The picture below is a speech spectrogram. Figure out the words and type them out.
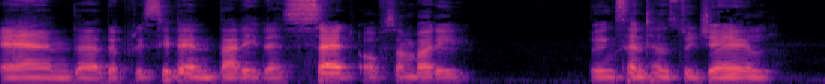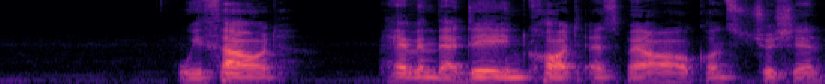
and uh, the precedent that it has set of somebody being sentenced to jail without having their day in court as per our constitution.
